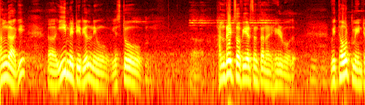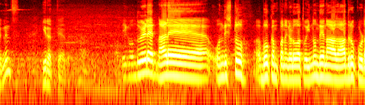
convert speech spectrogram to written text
ಹಾಗಾಗಿ ಈ ಮೆಟೀರಿಯಲ್ ನೀವು ಎಷ್ಟೋ ಹಂಡ್ರೆಡ್ಸ್ ಆಫ್ ಇಯರ್ಸ್ ಅಂತ ನಾನು ಹೇಳ್ಬೋದು. ವಿಥೌಟ್ ಮೇಂಟೆನೆನ್ಸ್ ಇರುತ್ತೆ ಅದು. ಈಗ ಒಂದು ವೇಳೆ ನಾಳೆ ಒಂದಿಷ್ಟು ಭೂಕಂಪನಗಳು ಅಥವಾ ಇನ್ನೊಂದೇನೋ ಅದಾದರೂ ಕೂಡ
